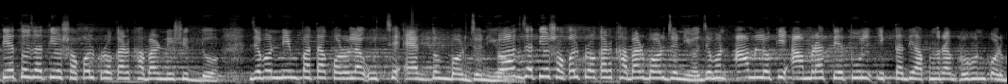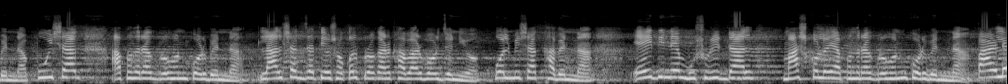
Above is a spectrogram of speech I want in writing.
তেতো জাতীয় সকল প্রকার খাবার নিষিদ্ধ। যেমন নিম পাতা, করলা, উচ্ছে একদম বর্জনীয়। টক জাতীয় সকল প্রকার খাবার বর্জনীয়। যেমন আমলকি আমরা তেঁতুল ইত্যাদি আপনারা গ্রহণ করবেন না। পুঁই শাক আপনারা গ্রহণ করবেন না। লাল শাক জাতীয় সকল প্রকার খাবার বর্জনীয়। কলমি শাক খাবেন না। এই দিনে মুসুরির ডাল, মাসকলই আপনারা গ্রহণ করবেন না। পারলে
